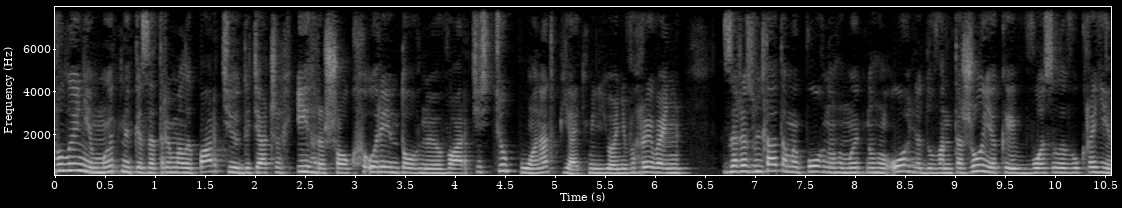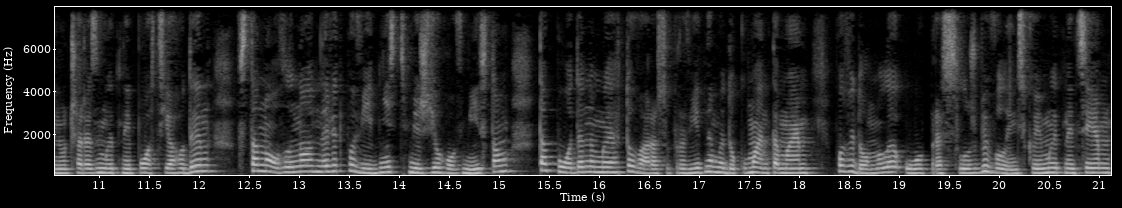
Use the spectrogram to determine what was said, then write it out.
Волині митники затримали партію дитячих іграшок орієнтовною вартістю понад 5 мільйонів гривень. За результатами повного митного огляду вантажу, який ввозили в Україну через митний пост Ягодин, встановлено невідповідність між його вмістом та поданими товаросупровідними документами. Повідомили у прес-службі Волинської митниці.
